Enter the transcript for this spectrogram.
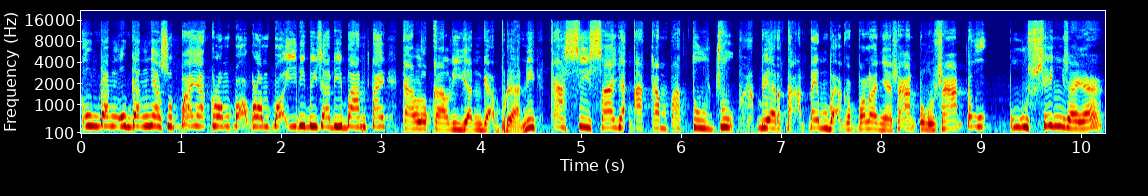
undang-undangnya supaya kelompok-kelompok ini bisa dibantai. Kalau kalian nggak berani, kasih saya AK-47 biar tak tembak kepalanya satu-satu. Pusing saya.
